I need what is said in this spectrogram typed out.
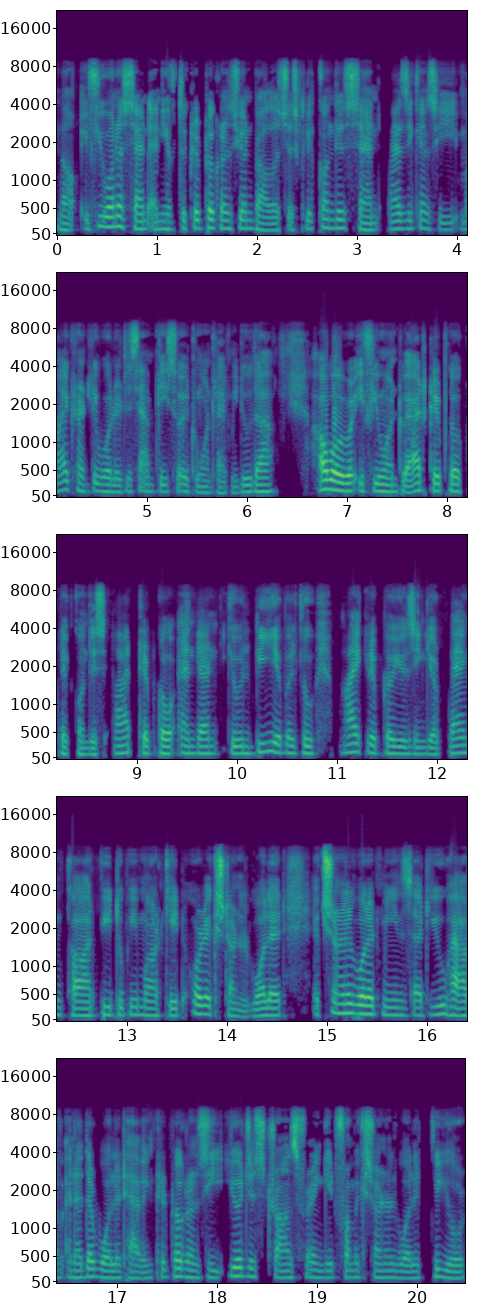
Now, if you want to send any of the cryptocurrency on balance, just click on this send. As you can see, my currently wallet is empty, so it won't let me do that. However, if you want to add crypto, click on this add crypto, and then you will be able to buy crypto using your bank card, P2P market, or external wallet. External wallet means that you have another wallet having cryptocurrency. You're just transferring it from external wallet to your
